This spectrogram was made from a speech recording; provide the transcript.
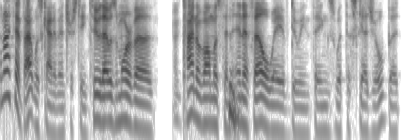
And I thought that was kind of interesting too. That was more of a kind of almost an hmm. NFL way of doing things with the schedule, but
